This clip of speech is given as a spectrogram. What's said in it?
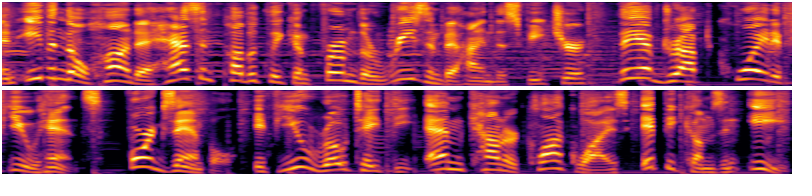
And even though Honda hasn't publicly confirmed the reason behind this feature, they have dropped quite a few hints. For example, if you rotate the M counterclockwise, it becomes an E.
